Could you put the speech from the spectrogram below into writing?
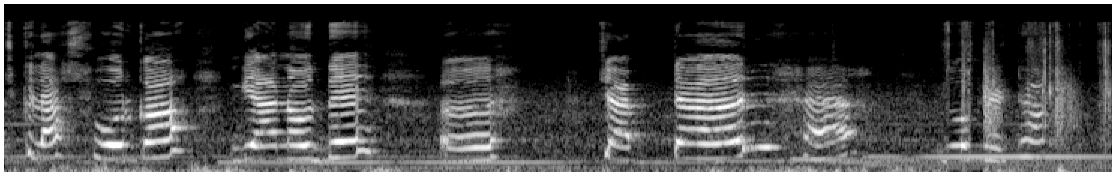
आज क्लास फोर का ज्ञानोदय चैप्टर है। दो मिनट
